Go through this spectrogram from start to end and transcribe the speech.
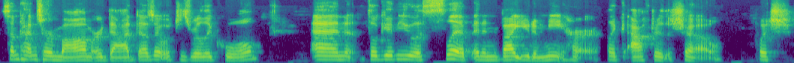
Sometimes her mom or dad does it which is really cool. And they'll give you a slip and invite you to meet her like after the show which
